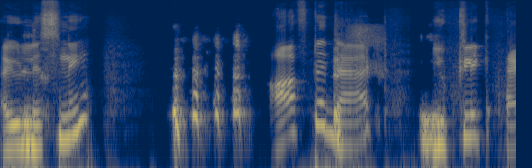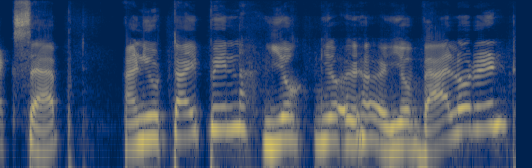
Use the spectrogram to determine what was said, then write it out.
are you listening after that you click accept and you type in your your, your valorant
